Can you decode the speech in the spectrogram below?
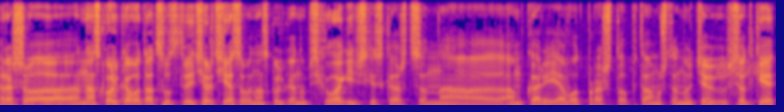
Хорошо. А насколько вот отсутствие Черчесова, насколько оно психологически скажется на Амкаре, я вот про что. Потому что, ну, все-таки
